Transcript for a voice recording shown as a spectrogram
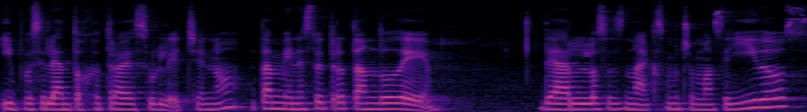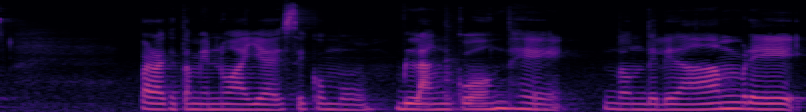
y pues se le antoje otra vez su leche, ¿no? También estoy tratando de, darle los snacks mucho más seguidos para que también no haya ese como blanco donde, donde le da hambre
